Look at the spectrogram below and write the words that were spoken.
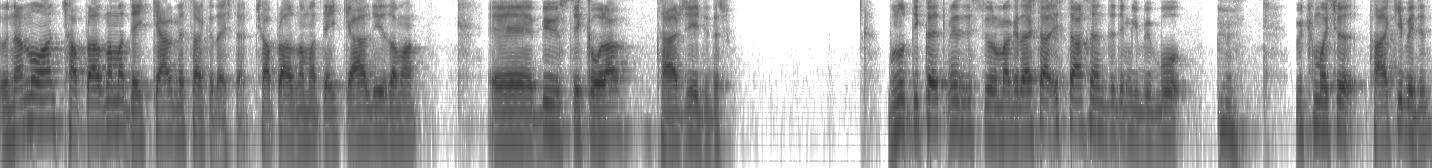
önemli olan çaprazlama denk gelmesi arkadaşlar. Çaprazlama denk geldiği zaman eee, bir üstteki oran tercih edilir. Bunu dikkat etmenizi istiyorum arkadaşlar. İsterseniz dediğim gibi bu 3 maçı takip edin.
